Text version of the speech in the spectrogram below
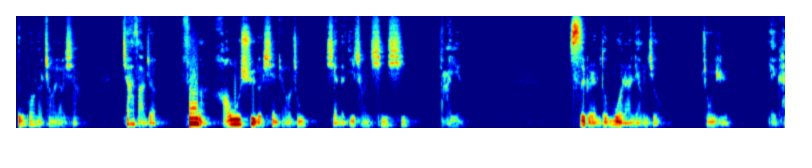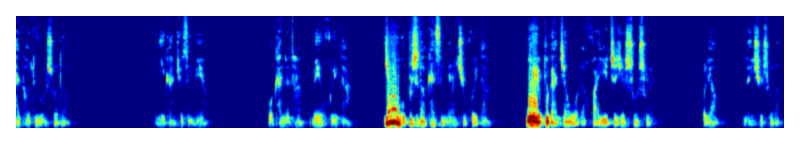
灯光的照耀下，夹杂着。纷乱毫无序的线条中显得异常清晰，打眼。四个人都默然良久，终于，磊开口对我说道：“你感觉怎么样？”我看着他，没有回答，因为我不知道该怎么样去回答，我也不敢将我的怀疑直接说出来。不料，磊却说道：“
